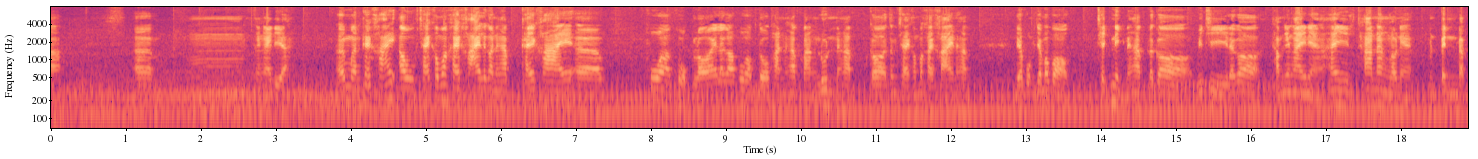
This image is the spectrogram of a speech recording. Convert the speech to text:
าเอ่อยังไงดีอะเออเหมือนคล้ายๆ เอาใช้คำว่าคล้ายๆ แล้วกันนะครับ คล้ายๆเอ่อพวกหกร้อยแล้วก็พวกตัวพันนะครับ บางรุ่นนะครับ ก็ต้องใช้คำว่าคล้ายๆนะครับ เดี๋ยวผมจะมาบอกเทคนิคนะครับ แล้วก็วิธีแล้วก็ทำยังไงเนี่ย ให้ท่านั่งเราเนี่ยมันเป็นแบบ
